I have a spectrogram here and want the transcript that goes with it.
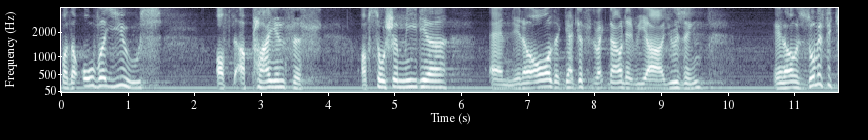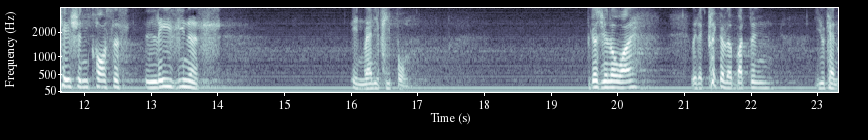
for the overuse of the appliances of social media and you know all the gadgets right now that we are using, you know, zoomification causes laziness in many people. Because you know why? With a click of a button, you can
